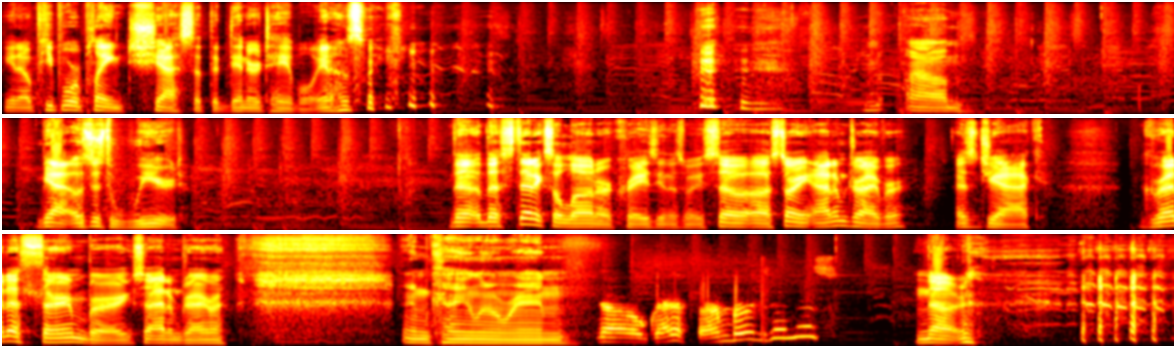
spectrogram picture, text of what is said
You know, people were playing chess at the dinner table. You know, it's like, um, yeah, it was just weird. The the aesthetics alone are crazy in this movie. So, uh, starring Adam Driver as Jack, Greta Thunberg, so Adam Driver, and Kylo Ren. no, Greta Thunberg's in this. No,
